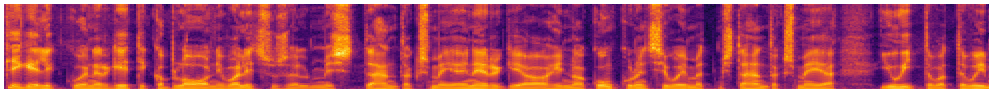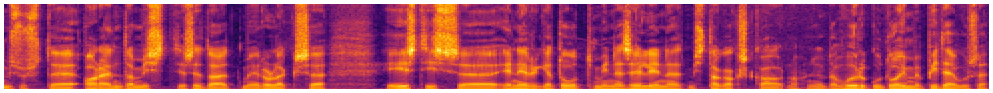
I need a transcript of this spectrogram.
tegelikku energeetikaplaani valitsusel, mis tähendaks meie energia hinna konkurentsivõimet, mis tähendaks meie juhitavate võimsuste arendamist ja seda, et meil oleks Eestis energia tootmine selline, et mis tagaks ka noh, nii-öelda võrgu toimepidevuse,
